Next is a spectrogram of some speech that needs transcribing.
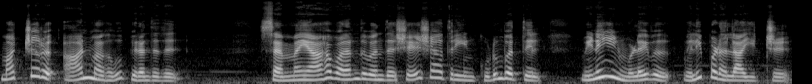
மற்றொரு ஆண்மகவு பிறந்தது. செம்மையாக வளர்ந்து வந்த சேஷாத்ரியின் குடும்பத்தில் வினையின் விளைவு வெளிப்படலாயிற்று.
